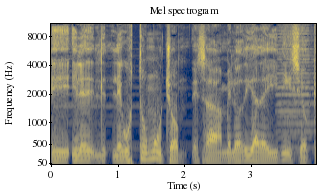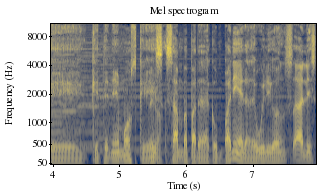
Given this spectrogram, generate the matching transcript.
y, y le, gustó mucho esa melodía de inicio que, que tenemos, que es. Samba para la compañera de Willy González.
